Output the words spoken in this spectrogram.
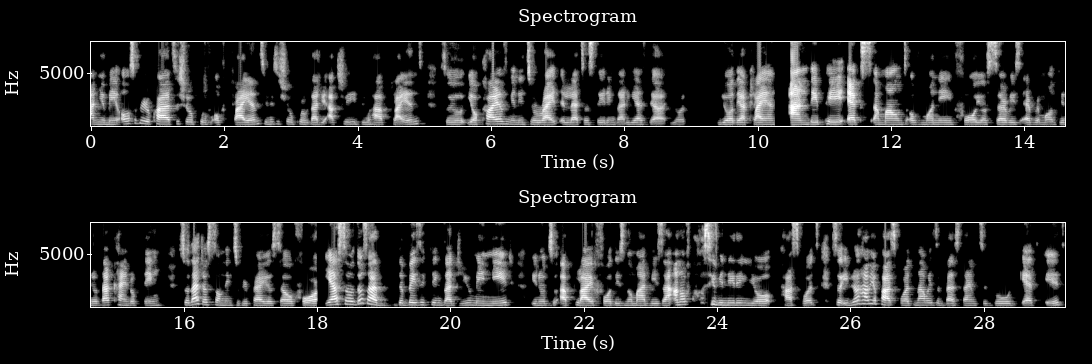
And you may also be required to show proof of clients. You need to show proof that you actually do have clients. So your clients may need to write a letter stating that yes, they're your you're their client and they pay X amount of money for your service every month, you know, that kind of thing. So that's just something to prepare yourself for. Yeah, so those are the basic things that you may need, you know, to apply for this nomad visa. And of course, you'll be needing your passport. So if you don't have your passport, now is the best time to go get it.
